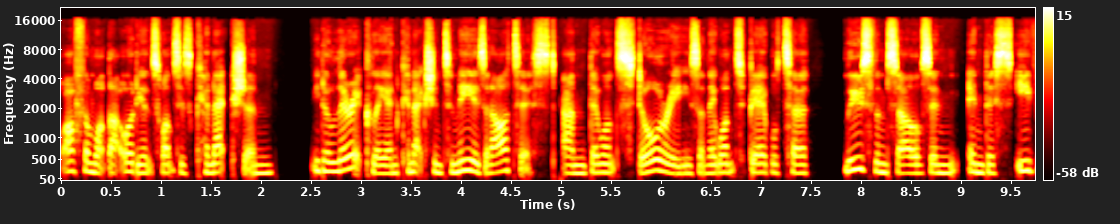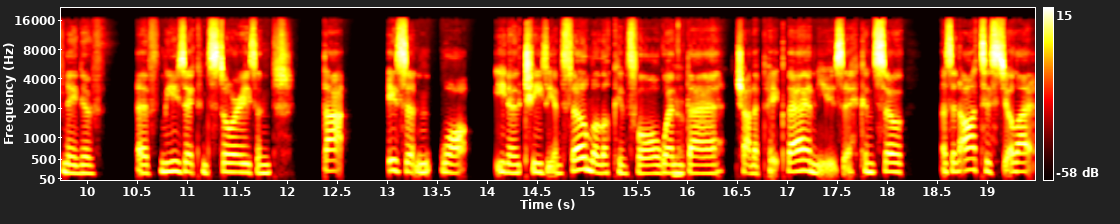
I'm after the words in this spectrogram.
often what that audience wants is connection, you know, lyrically and connection to me as an artist. And they want stories and they want to be able to lose themselves in in this evening of of music and stories. And that isn't what, you know, TV and film are looking for when yeah. they're trying to pick their music. And so as an artist, you're like,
